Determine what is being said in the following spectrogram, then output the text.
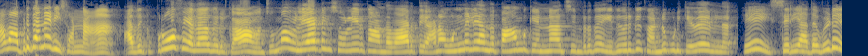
அவன் அப்படித்தானே நீ சொன்னான் அதுக்கு ப்ரூஃப் ஏதாவது இருக்கா? அவன் சும்மா விளையாட்டுக்கு சொல்லியிருக்கான் அந்த வார்த்தையை. ஆனால் உண்மையிலேயே அந்த பாம்புக்கு என்ன ஆச்சுன்றதை இது வரைக்கும் கண்டுபிடிக்கவே இல்லை. ஏய் சரி அதை விடு.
